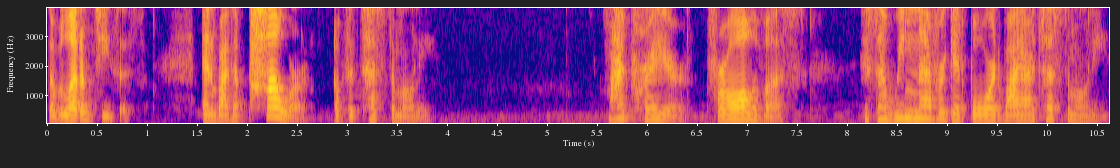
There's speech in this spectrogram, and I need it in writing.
the blood of Jesus, and by the power of the testimony. My prayer for all of us is that we never get bored by our testimony.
